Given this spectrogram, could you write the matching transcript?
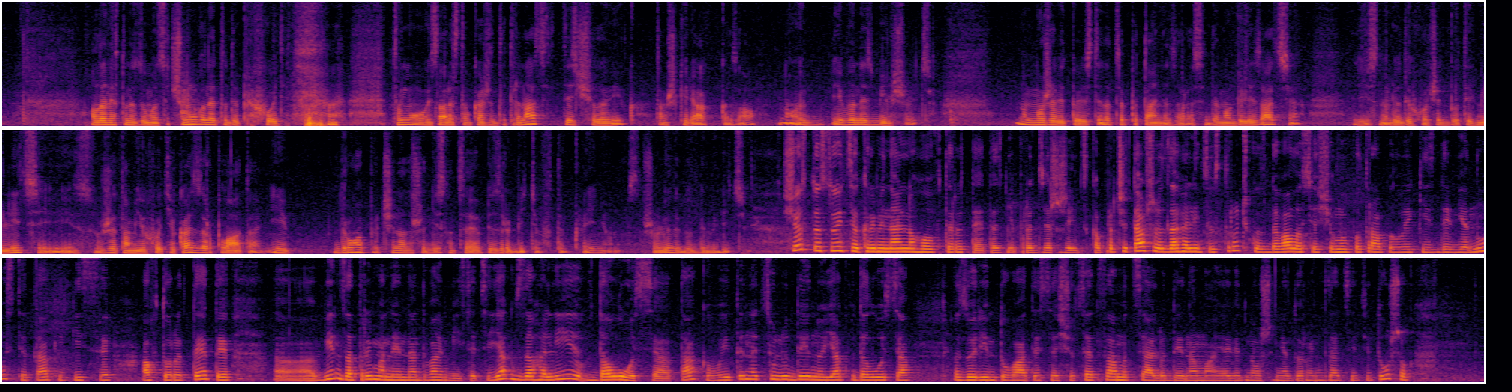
але ніхто не думається, чому вони туди приходять. Тому зараз там кажуть до 13 тисяч чоловік, там шкіряк казав. Ну і вони збільшуються. Ну, може відповісти на це питання. Зараз іде мобілізація. Звісно, люди хочуть бути в міліції, і вже там є хоч якась зарплата. І друга причина, що дійсно це безробіття в країні у нас, що люди йдуть до міліції. Що стосується кримінального авторитета з Дніпродзержинська, прочитавши взагалі цю строчку, здавалося, що ми потрапили в якісь 90-ті, так, якісь авторитети. Е, Він затриманий на два місяці. Як взагалі вдалося так, вийти на цю людину? Як вдалося зорієнтуватися, що це саме ця людина має відношення до організації тітушок?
